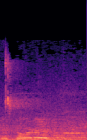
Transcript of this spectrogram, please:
Go Jordan!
